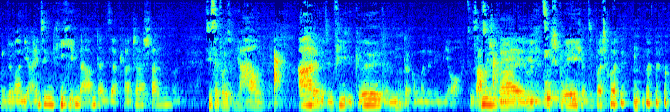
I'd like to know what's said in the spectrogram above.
Und wir waren die Einzigen, die jeden Abend an dieser Plancha standen. Und sie ist ja voll so, ja, und ah, da wird dann viel gegrillt und Mhm. da kommt man dann irgendwie auch zusammen mal und ins Gespräch und super toll. Mhm.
